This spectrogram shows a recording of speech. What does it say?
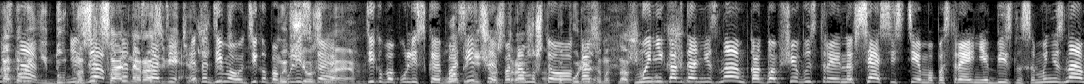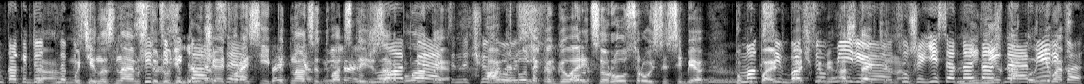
которые знаем. идут на Нельзя. социальное вот это, кстати, развитие, Это, Дима, дико популистская, знаем. дико популистская Вот позиция, потому что как- это наше мы будущее. никогда не знаем, как вообще выстроена вся система построения бизнеса. Мы не знаем, как идет, Да, допустим, мы Тина знаем, что люди получают в России Дайте я 15-20 тысяч Ну, зарплаты, а кто-то, как говорится, Rolls-Royce себе покупает Максим, во пачками. всем мире, Оставьте нам. слушай, есть одноэтажная Никакой не Америка, во- и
